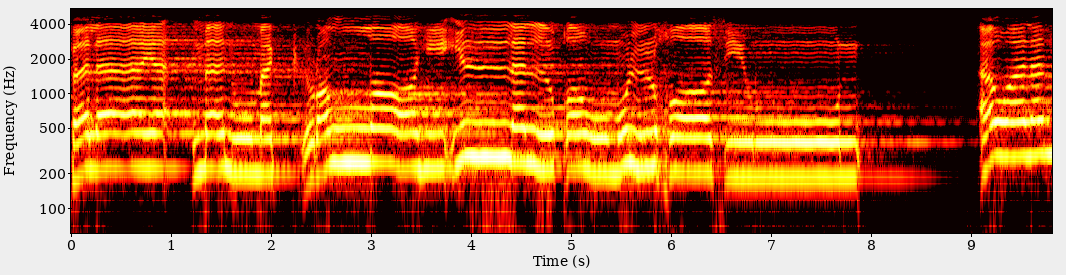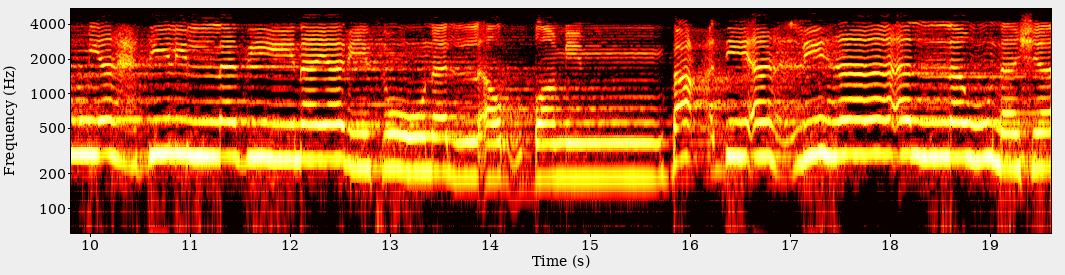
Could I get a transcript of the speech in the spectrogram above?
فلا يأمن مكر الله إلا القوم الخاسرون. أولم يهد للذين يرثون الأرض من بعد أهلها أن لو نشاء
